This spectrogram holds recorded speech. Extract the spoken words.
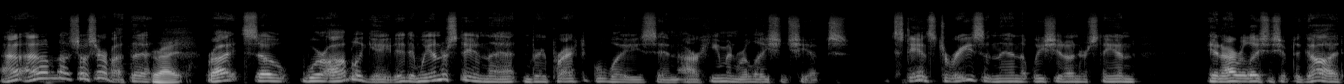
I, I'm not so sure about that. Right. Right. So we're obligated, and we understand that in very practical ways in our human relationships. It stands to reason then that we should understand in our relationship to God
